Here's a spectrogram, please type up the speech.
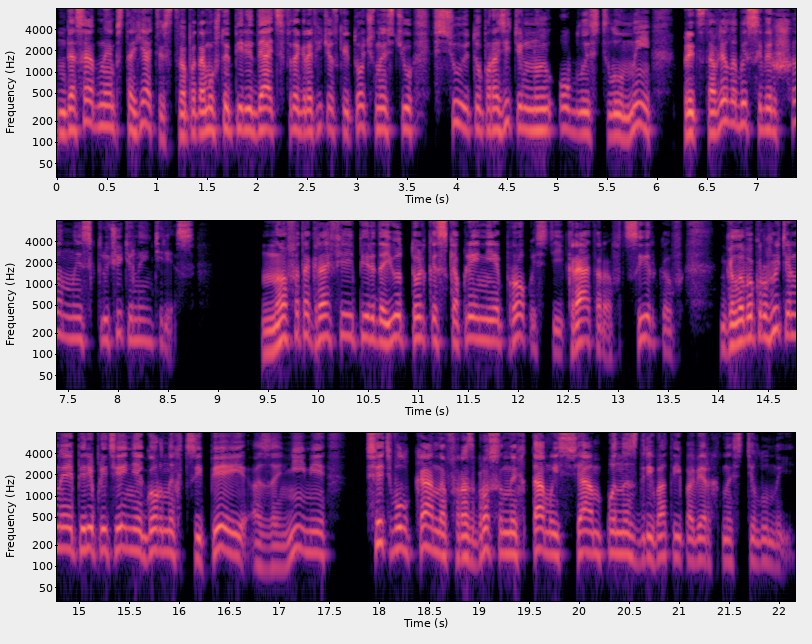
Досадное обстоятельство, потому что передать с фотографической точностью всю эту поразительную область Луны представляло бы совершенно исключительный интерес. Но фотографии передают только скопление пропастей, кратеров, цирков, головокружительное переплетение горных цепей, а за ними — сеть вулканов, разбросанных там и сям по ноздреватой поверхности Луны.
